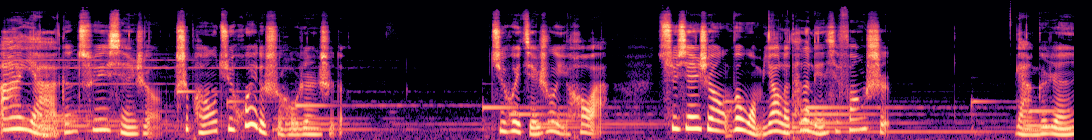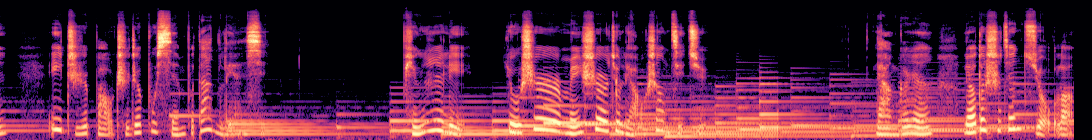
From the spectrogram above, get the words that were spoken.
阿雅跟崔先生是朋友聚会的时候认识的。聚会结束以后啊，崔先生问我们要了他的联系方式。两个人一直保持着不咸不淡的联系。平日里有事没事儿就聊上几句。两个人聊的时间久了。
